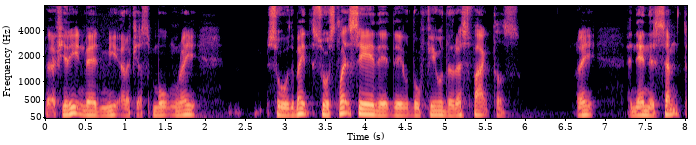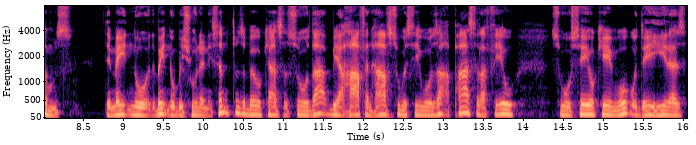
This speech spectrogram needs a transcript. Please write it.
But if you're eating red meat or if you're smoking, right? So they might. So let's say they, they they'll fail the risk factors, right? And then the symptoms, they might know they might not be showing any symptoms of bowel cancer. So that'd be a half and half. So we say, well, is that a pass or a fail? So we'll say, okay, what we'll do here is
